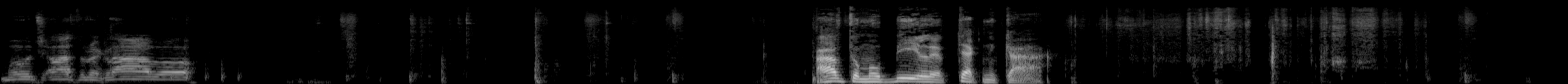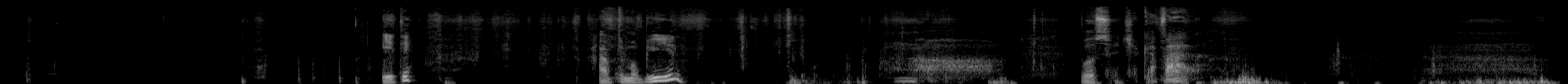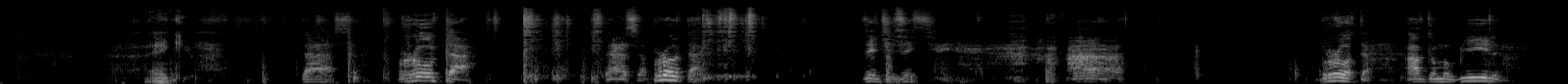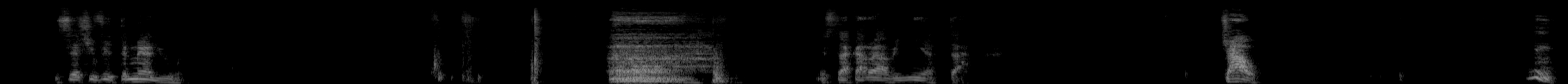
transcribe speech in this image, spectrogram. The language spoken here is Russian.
muchas reclamo. Automobile Technica. Iti? Automobile. Você tinha cavalo. Thank you. Das bruta. Das bruta. Gente, gente. Brota. Automobil. Isso é veterinário. Questa cara vignetta. Ciao. Mm.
